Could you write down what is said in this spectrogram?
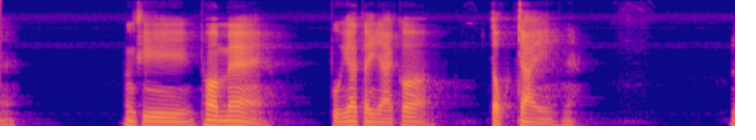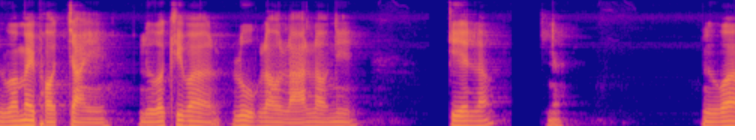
นะบางทีพ่อแม่ปู่ย่าตายายก็ตกใจนะหรือว่าไม่พอใจ หรือว่าคิดว่าลูกเราหลานเรานี่เพี้ยนแล้วนะหรือว่า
